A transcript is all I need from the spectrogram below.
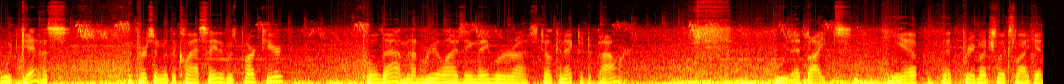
I would guess the person with the Class A that was parked here pulled out not realizing they were uh, still connected to power. Ooh, that bites. Yep, that pretty much looks like it.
